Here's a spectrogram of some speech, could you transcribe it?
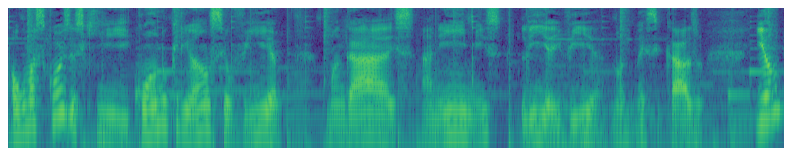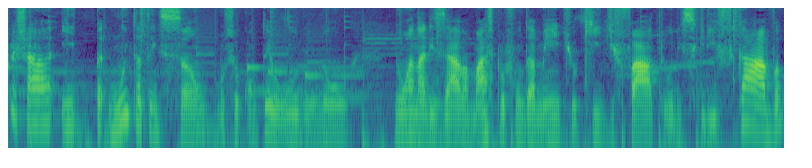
Algumas coisas que, quando criança, eu via mangás, animes, lia e via, nesse caso, e eu não prestava muita atenção no seu conteúdo, não, não analisava mais profundamente o que de fato ele significava.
